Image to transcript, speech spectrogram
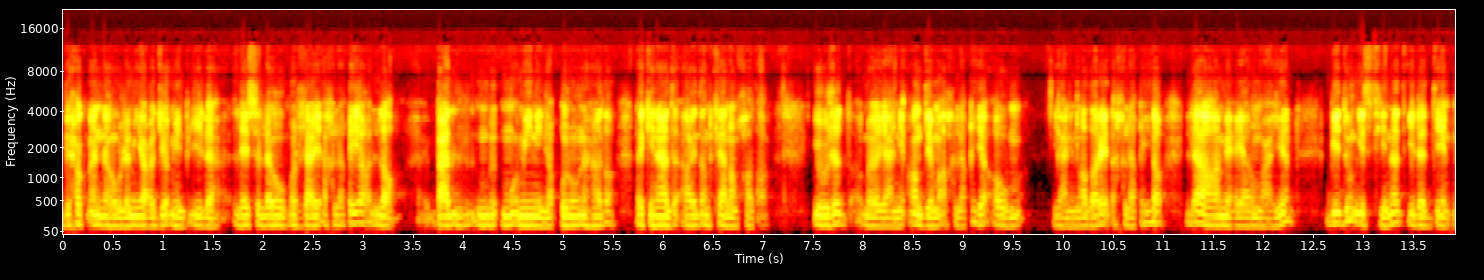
بحكم أنه لم يعد يؤمن بإله ليس له مرجعية أخلاقية؟ لا. بعض المؤمنين يقولون هذا لكن هذا أيضا كلام خطأ. يوجد يعني أنظمة أخلاقية أو يعني نظريات أخلاقية لها معيار معين بدون استناد إلى الدين.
